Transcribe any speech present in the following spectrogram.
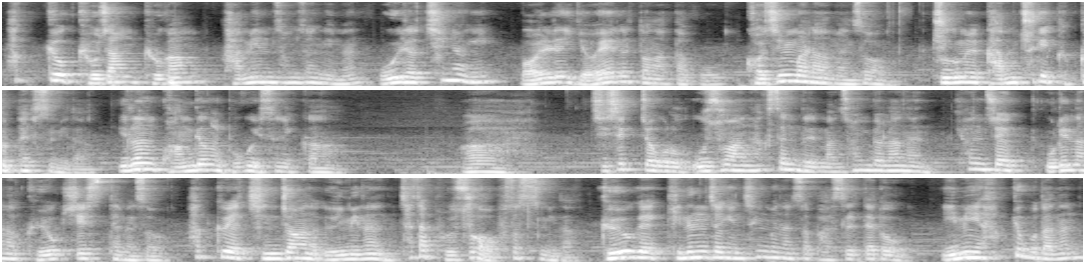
학교 교장, 교감, 담임 선생님은 오히려 친형이 멀리 여행을 떠났다고 거짓말을 하면서 죽음을 감추기 급급했습니다. 이런 광경을 보고 있으니까 아 지식적으로 우수한 학생들만 선별하는 현재 우리나라 교육 시스템에서 학교의 진정한 의미는 찾아볼 수가 없었습니다. 교육의 기능적인 측면에서 봤을 때도 이미 학교보다는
